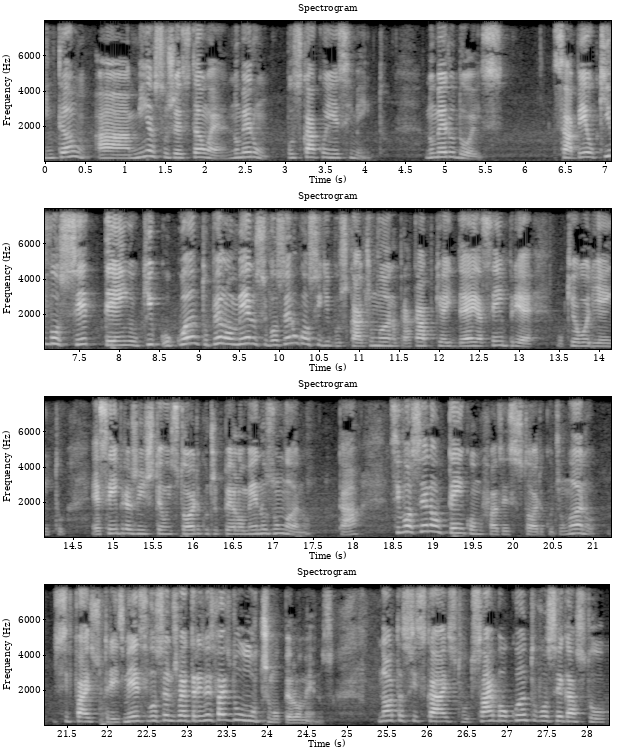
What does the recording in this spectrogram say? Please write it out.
Então, a minha sugestão é: número um, buscar conhecimento. Número dois, saber o que você tem, o que, o quanto, pelo menos, se você não conseguir buscar de um ano para cá, porque a ideia sempre é o que eu oriento, é sempre a gente ter um histórico de pelo menos um ano, tá? Se você não tem como fazer esse histórico de um ano, se faz de três meses, se você não tiver três meses, faz do último, pelo menos. Notas fiscais, tudo. Saiba o quanto você gastou,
